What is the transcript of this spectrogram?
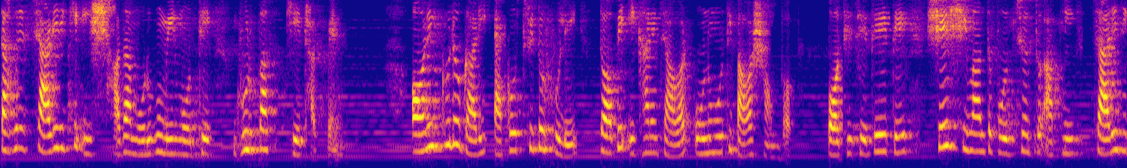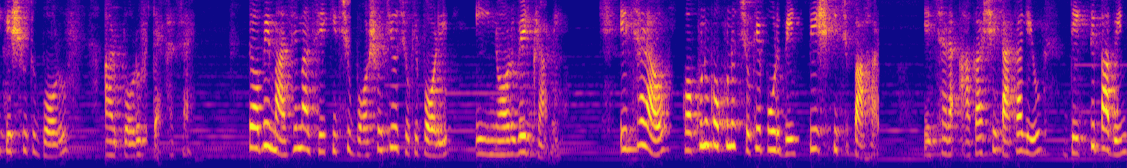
তাহলে চারিদিকে এই সাদা মরুভূমির মধ্যে ঘুরপাক খেয়ে থাকবেন। অনেকগুলো গাড়ি একত্রিত হলে তবে এখানে যাওয়ার অনুমতি পাওয়া সম্ভব। পথে যেতে যেতে শেষ সীমান্ত পর্যন্ত আপনি চারিদিকে শুধু বরফ আর বরফ দেখা যায়। তবে মাঝে মাঝে কিছু বসতিও চোখে পড়ে এই নরওয়ের গ্রামে। এছাড়াও কখনো কখনো চোখে পড়বে বেশ কিছু পাহাড়। এছাড়া আকাশে তাকালেও দেখতে পাবেন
